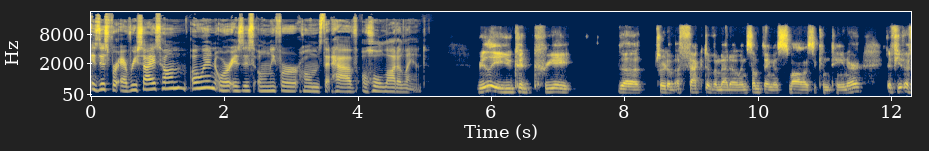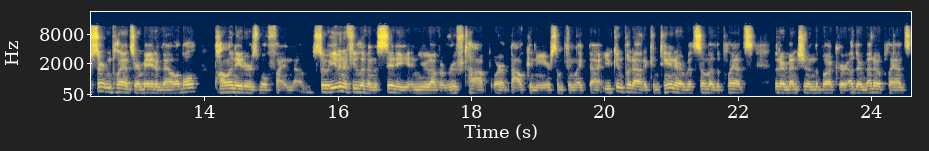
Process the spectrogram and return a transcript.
is this for every size home, Owen, or is this only for homes that have a whole lot of land? Really, you could create the sort of effect of a meadow in something as small as a container. If you if certain plants are made available, pollinators will find them. So even if you live in the city and you have a rooftop or a balcony or something like that, you can put out a container with some of the plants that are mentioned in the book or other meadow plants,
